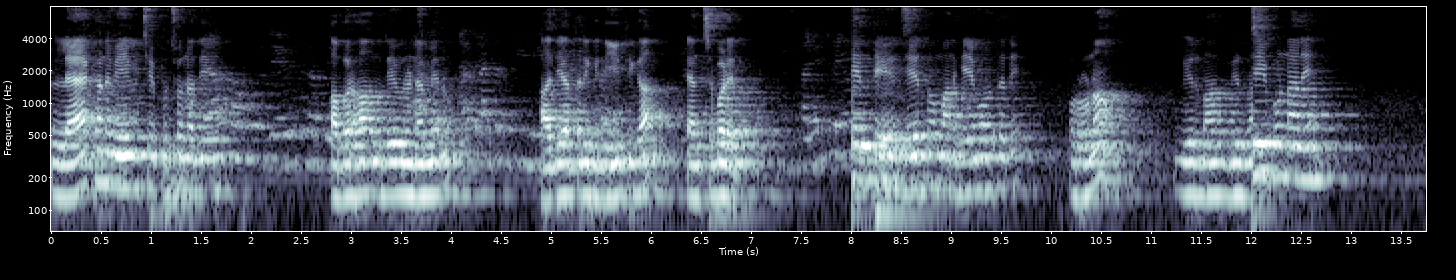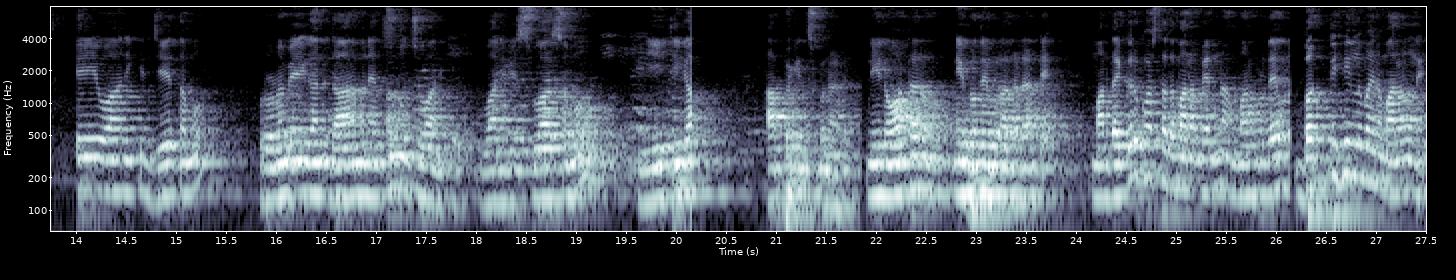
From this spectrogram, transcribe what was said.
లేఖనం ఏమి చెప్పుచున్నది? అబ్రహాము దేవుని నమ్మాను. అది అతనికి నీతిగా ఎంచబడేది అయితే జీతం మనకి ఏమవుతుంది రుణం. మీరు నాకు మీరు చేయకుండానే చేయవానికి జీతము రుణమే కానీ దానమని వానికి? వాని విశ్వాసము నీతిగా అప్పగించుకున్నాడు. నీ నోటను నీ హృదయంలో అన్నాడు అంటే మన దగ్గరకు వస్తుంది మనం విన్నాం. మన హృదయం భక్తిహీనమైన మనల్ని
